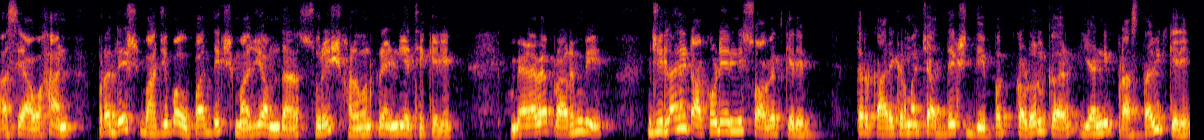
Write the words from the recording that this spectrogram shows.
असे आवाहन प्रदेश भाजपा उपाध्यक्ष माजी आमदार सुरेश हळवणकर यांनी येथे केले. मेळाव्या प्रारंभी जिल्हानी टाकोडे यांनी स्वागत केले. तर कार्यक्रमाचे अध्यक्ष दीपक कडोलकर यांनी प्रास्ताविक केले.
